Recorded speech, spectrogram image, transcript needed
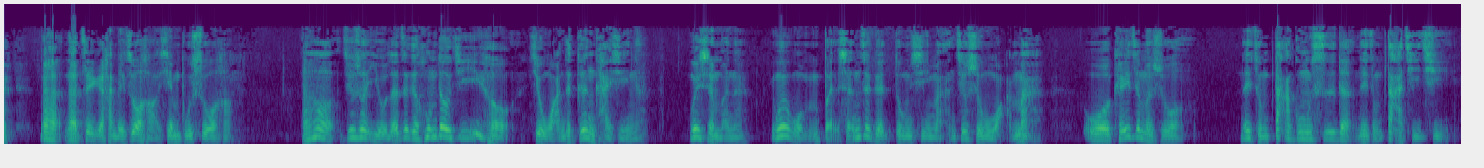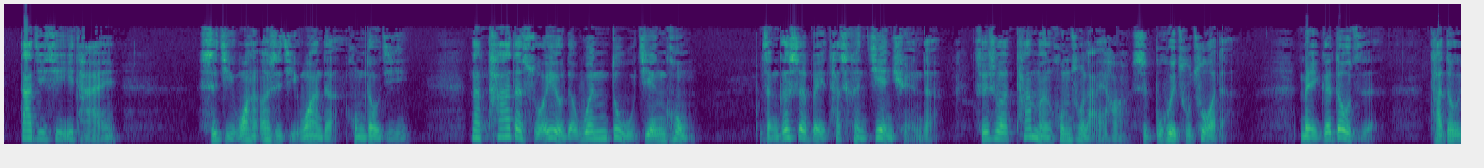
那那这个还没做好，先不说哈。然后就说有了这个烘豆机以后，就玩的更开心了。为什么呢？因为我们本身这个东西嘛，就是玩嘛。我可以这么说，那种大公司的那种大机器，大机器一台十几万、二十几万的烘豆机。那它的所有的温度监控，整个设备它是很健全的，所以说他们烘出来哈是不会出错的。每个豆子它都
